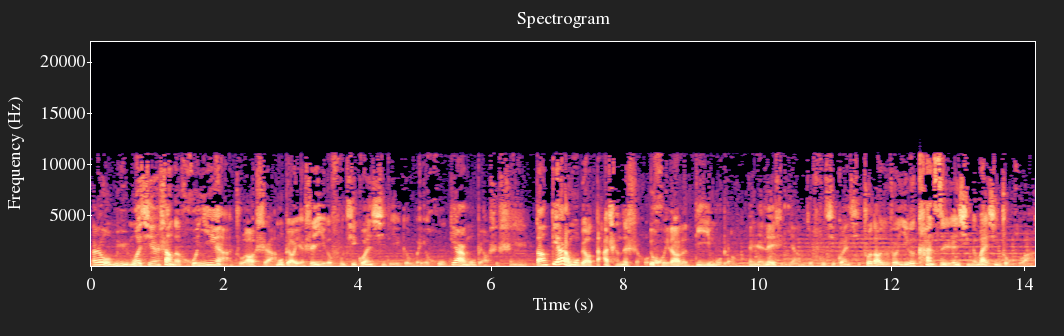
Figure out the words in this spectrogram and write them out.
但是我们雨墨西人上的婚姻啊，主要是啊目标也是一个夫妻关系的一个维护。第二目标是生育。当第二目标达成的时候，又回到了第一目标，跟人类是一样，就夫妻关系。说到就是说一个看似人形的外星种族啊，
